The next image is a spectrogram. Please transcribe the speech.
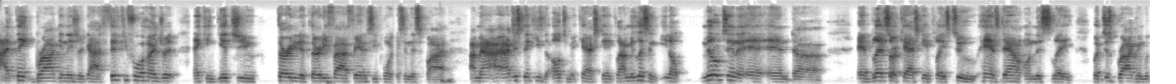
I think Brogdon is your guy. 5,400 and can get you 30 to 35 fantasy points in this spot. I mean, I, I just think he's the ultimate cash game play. I mean, listen, you know, Middleton and, and uh, and Bledsoe cash game plays too, hands down on this slate. But just Brogdon with,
